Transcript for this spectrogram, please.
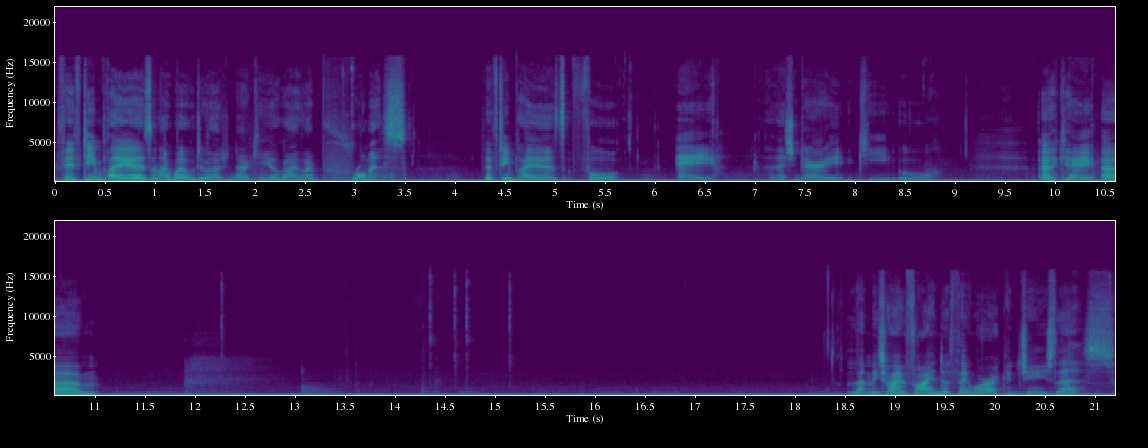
15 players, and I will do a legendary Keyall, guys, I promise. 15 players for a legendary key or Okay, um... Let me try and find a thing where I can change this.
